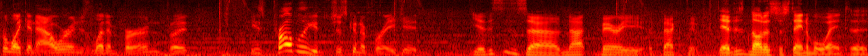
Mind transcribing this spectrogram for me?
for like an hour, and just let him burn. But he's probably just gonna break it. yeah, this is uh, not very effective. Yeah, this is not a sustainable way to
